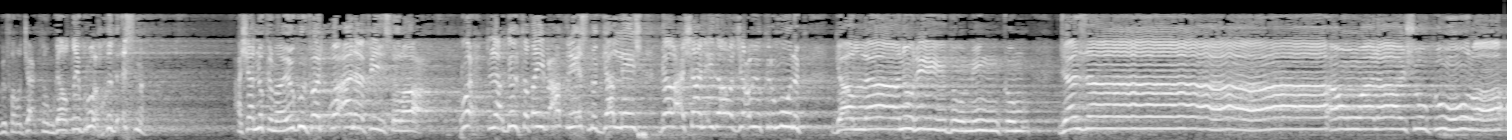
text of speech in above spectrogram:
يقول فرجعت لهم قال طيب روح خذ اسمه. عشان نكرمه. يقول وأنا في صراع. رحت له قلت طيب عطني اسمك. قال ليش؟ قال عشان إذا رجعوا يكرمونك. قال لا نريد منكم جزاء. شكورا.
